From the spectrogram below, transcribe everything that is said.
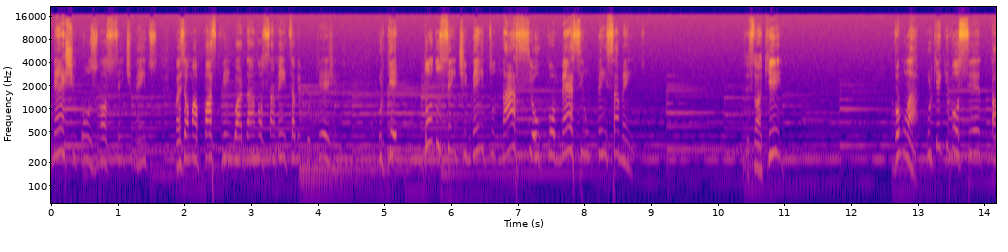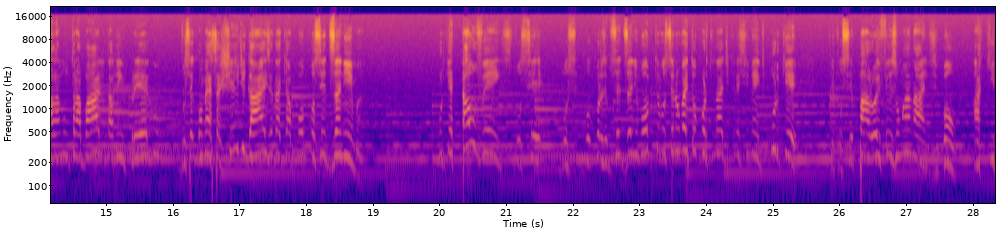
mexe com os nossos sentimentos, mas é uma paz que vem guardar a nossa mente. Sabe por quê, gente? Porque todo sentimento nasce ou começa em um pensamento. Vocês estão aqui? Vamos lá, por que, que você está lá no trabalho, está no emprego, você começa cheio de gás e daqui a pouco você desanima? Porque talvez você, você, por exemplo, você desanimou porque você não vai ter oportunidade de crescimento. Por quê? Porque você parou e fez uma análise. Bom, aqui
